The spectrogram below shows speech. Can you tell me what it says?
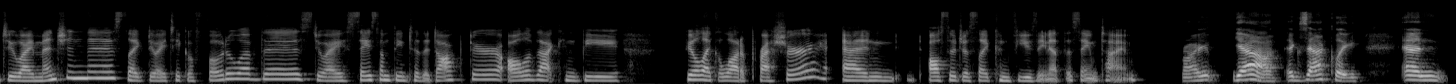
Do I mention this? Like, do I take a photo of this? Do I say something to the doctor? All of that can be feel like a lot of pressure and also just like confusing at the same time. Right. Yeah, exactly. And,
